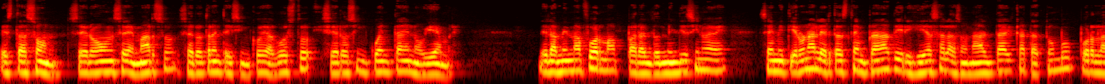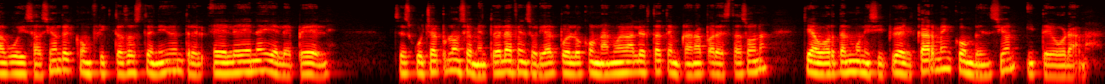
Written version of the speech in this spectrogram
Estas son 011 de marzo, 035 de agosto y 050 de noviembre. De la misma forma, para el 2019 se emitieron alertas tempranas dirigidas a la zona alta del Catatumbo por la agudización del conflicto sostenido entre el ELN y el EPL. Se escucha el pronunciamiento de la Defensoría del Pueblo con una nueva alerta temprana para esta zona que aborda el municipio del Carmen, Convención y Teorama.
